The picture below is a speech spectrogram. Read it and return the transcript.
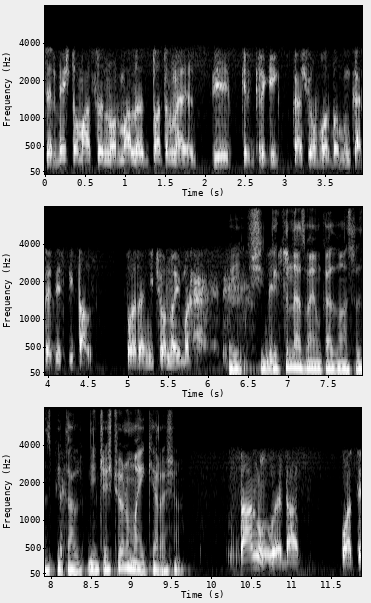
servești o masă normală, toată lumea. E, cred, cred că e ca și o vorbă, mâncare de spital, fără nicio noimă. Ei, și de când ați mai mâncat dumneavoastră în spital? Din ce știu eu, nu mai e chiar așa. Da, nu, e, da, poate,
